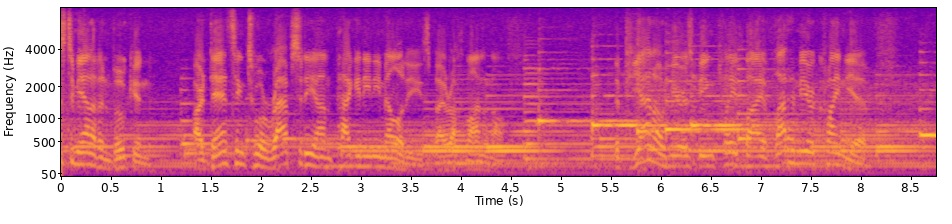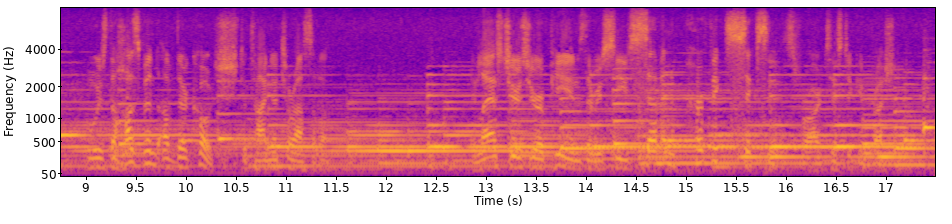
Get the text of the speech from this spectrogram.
Bestemianov and Bukin are dancing to a rhapsody on Paganini melodies by Rachmaninoff. The piano here is being played by Vladimir Krainev, who is the husband of their coach, Tatiana Tarasova. In last year's Europeans, they received seven perfect sixes for artistic impression.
